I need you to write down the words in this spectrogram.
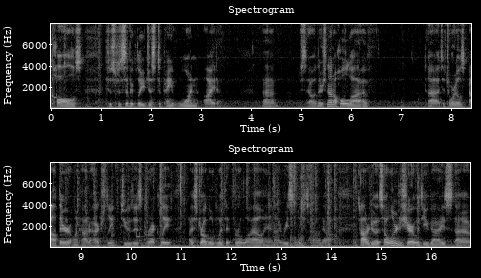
calls to specifically just to paint one item. Um, so there's not a whole lot of uh, tutorials out there on how to actually do this correctly. I struggled with it for a while and I recently just found out how to do it. So I wanted to share it with you guys, uh,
